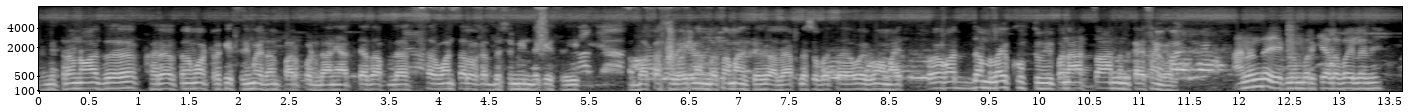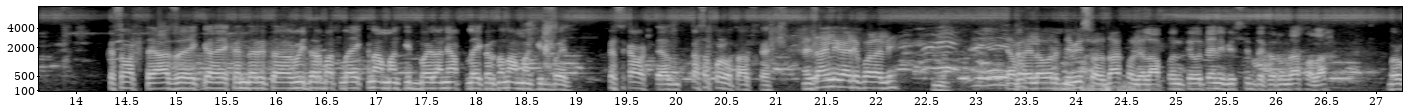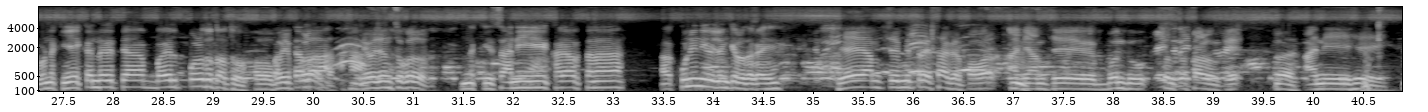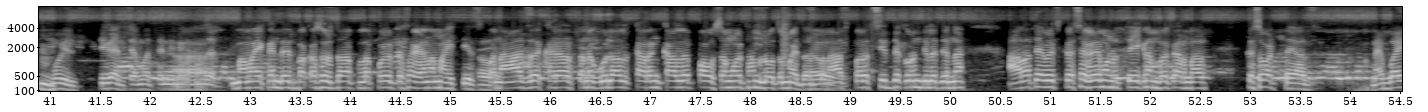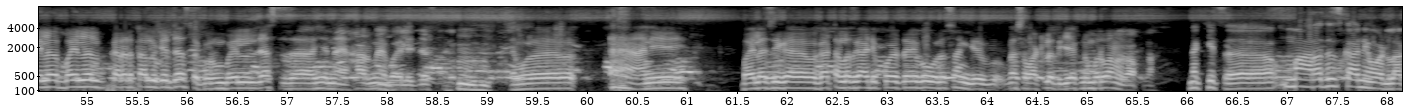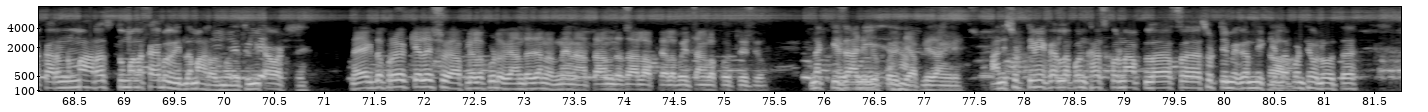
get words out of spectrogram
तर मित्रांनो आज खऱ्या अर्थानं वॉटर केसरी मैदान पार पडलं आणि आज त्यात आपल्या सर्वांचा लाडका दशमी हिंद केसरी. बकासूर एक नंबरचा मानकरी झाला आपल्यासोबत वैभव मामा आहेत. वैभव आज जमलाय खूप तुम्ही पण आजचा आनंद काय सांगाल? आनंद आहे एक नंबर केला बैलाने. कसं वाटतंय आज एक एकंदरीत विदर्भातला एक नामांकित बैल आणि आपल्या इकडचा नामांकित बैल? कसं काय वाटतंय आज? कसं पळवतं आज काय? आणि चांगली गाडी पळाली. त्या बैलावरती विश्वास दाखवलेला आपण तो त्यांनी बी सिद्ध करून दाखवला. बरोबर नक्की. एकंदरीत त्या बैल पळत होता तो. हो बैल पण त्याला- पळत हा, नियोजन चुकत होतं. नक्कीच. आणि खऱ्या अर्थानं अ, कुणी नियोजन केलं होतं काही? हे आमचे मित्र आहे सागर पवार आणि आमचे बंधू संतोष साळुंके आणि हे मोहिल. तिघांच्या मताने नियोजन झालं. मामा एकंदरीत बकासूरचा आपला पळ तर सगळ्यांना माहितीच पण आज खऱ्या अर्थानं गुलाल कारण काल पावसामुळे थांबलं होतं मैदान. पण आज परत सिद्ध करून दिलं त्यांना. आला त्यावेळेस क- सगळे म्हणत ते एक नंबर करणार. कसं वाटतंय आज? नाही बैल बैल कराड तालुक्यात जास्त करून बैल जास्त जा- हे नाही हार नाही बैल जास्त. त्यामुळं आणि बैलाची गा- गटालाच गाडी पळताना बघून सांगे कसं वाटलं होतं की एक नंबर होणार आपला. नक्कीच अं, महाराजच का निवडला? कारण महाराज तुम्हाला काय बघितलं महाराजमध्ये तुम्ही काय वाटतंय? नाही एकदा प्रयोग केल्याशिवाय आपल्याला पुढे अंदाज येणार नाही ना. आता अंदाज आला आपल्याला बैल चांगला पळतोय तो. नक्कीच गाडी आणि बी पळते आपली चांगली. आणि सुट्टी मेकरला पण खास करून आपलं सुट्टी मेकर निखिलला पण ठेवलं होतं.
